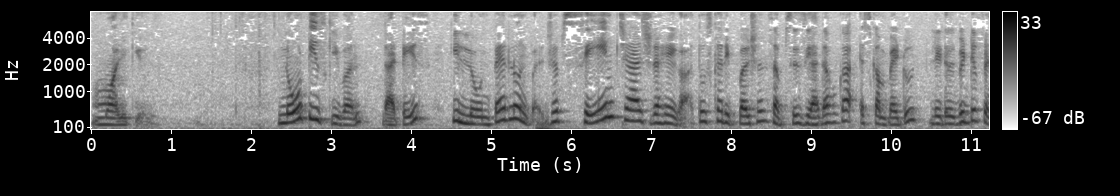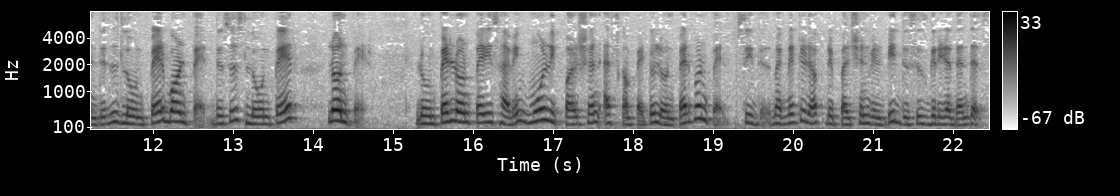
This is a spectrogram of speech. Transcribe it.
molecule. Note is given that is कि लोन पेयर लोन पर जब सेम चार्ज रहेगा तो उसका रिपल्शन सबसे ज़्यादा होगा as compare to little bit different this is lone pair bond pair this is lone pair lone pair lone pair lone pair is having more repulsion as compare to lone pair bond pair see this magnitude of repulsion will be this is greater than this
